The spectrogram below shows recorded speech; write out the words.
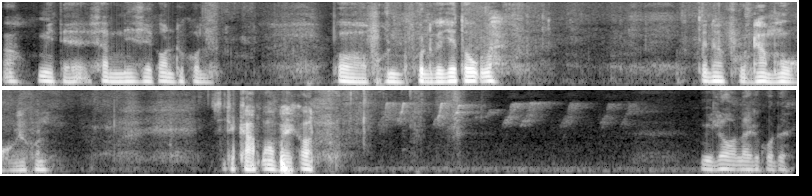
เอามีแต่ซ้ำนี้ใช่ก่อนทุกคนเพอฝนฝนก็จะตกละจะน่าฝนทำโหทุกคนจะกลับออกไปก่อน มีรอดอะไรทุกคนเลย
